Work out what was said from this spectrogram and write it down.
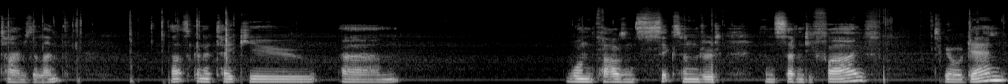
times the length, that's going to take you um, 1,675 to go again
